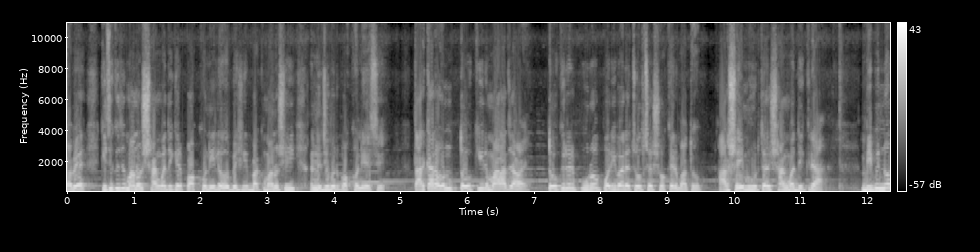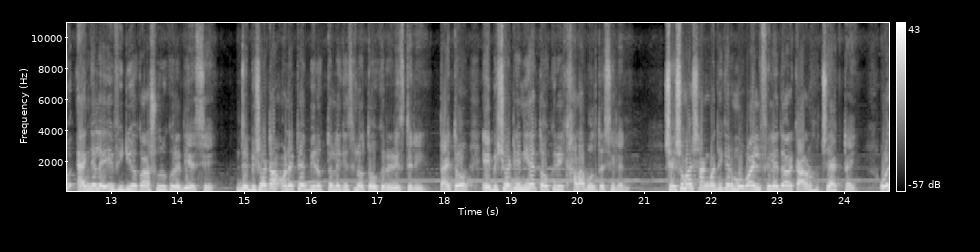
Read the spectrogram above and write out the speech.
তবে কিছু কিছু মানুষ সাংবাদিকের পক্ষ নিলেও বেশিরভাগ মানুষই নিজুমের পক্ষ নিয়েছে। তার কারণ, তৌকির মারা যাওয়ায় তৌকিরের পুরো পরিবারে চলছে শোকের মাতব। আর সেই মুহূর্তে সাংবাদিকরা বিভিন্ন অ্যাঙ্গেলে ভিডিও করা শুরু করে দিয়েছে। যে বিষয়টা অনেকটাই বিরক্ত লেগেছিল তৌকরির স্ত্রী। তাই তো এই বিষয়টি নিয়ে তৌকরি খালা বলতেছিলেন। সেই সময় সাংবাদিকের মোবাইল ফেলে দেওয়ার কারণ হচ্ছে একটাই, ওই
